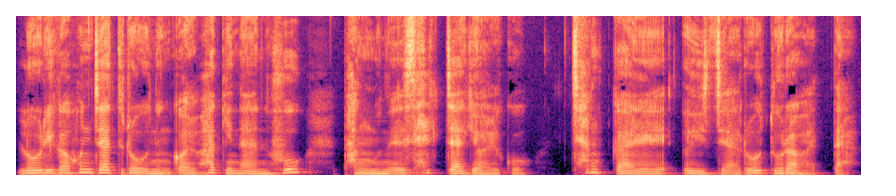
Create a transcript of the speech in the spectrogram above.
로리가 혼자 들어오는 걸 확인한 후 방문을 살짝 열고 창가의 의자로 돌아왔다.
